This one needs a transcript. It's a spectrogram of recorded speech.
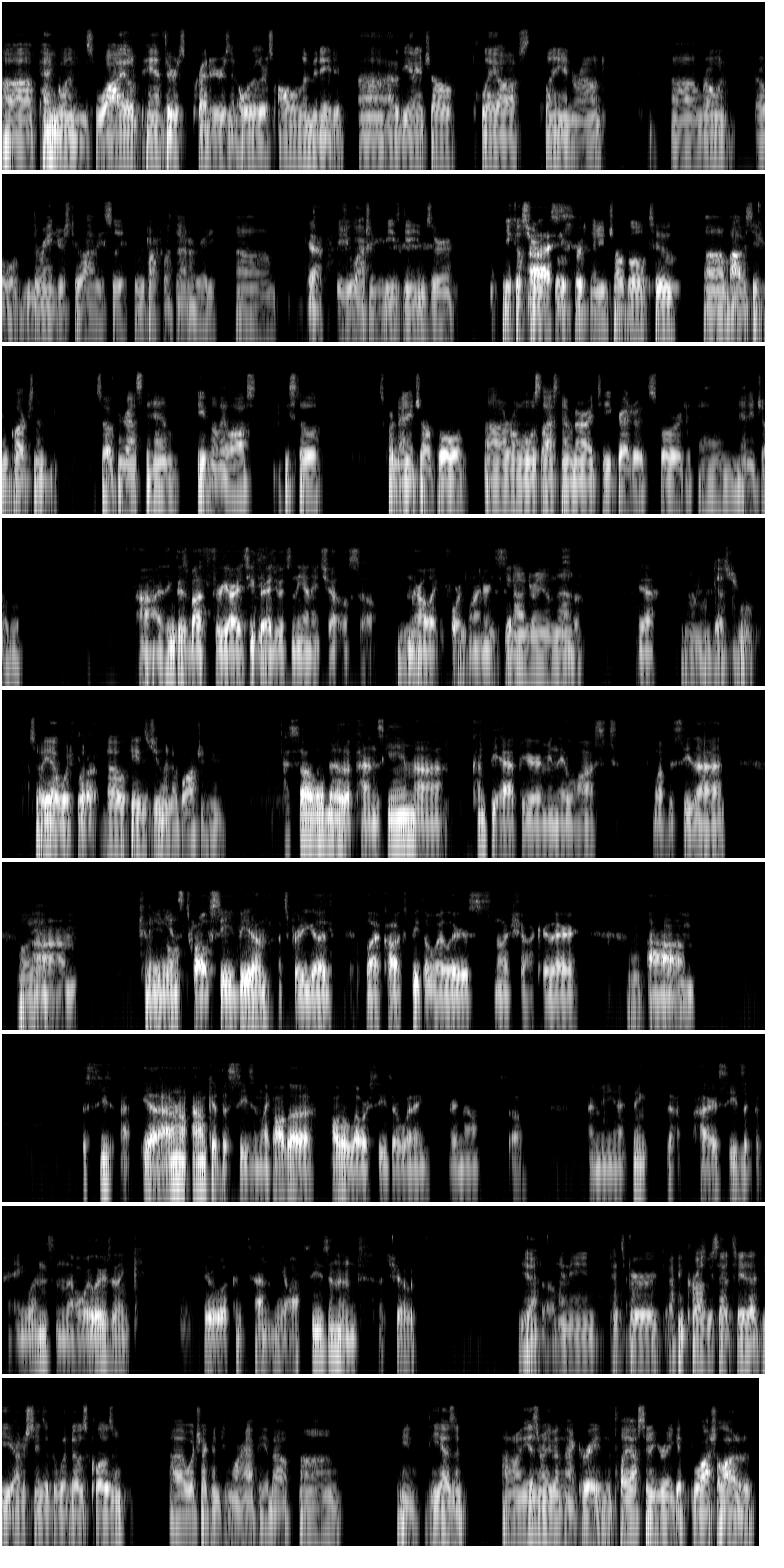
Uh, Penguins, Wild, Panthers, Predators, and Oilers all eliminated uh, out of the NHL playoffs playing round. Um, Roman, oh, the Rangers too, obviously. We talked about that already. Um, Yeah. Did you watch any of these games or Nico Sturm Uh, scored his first NHL goal too? Um, obviously from Clarkson. So congrats to him. Even though they lost, he still scored an NHL goal. Uh, Roman, was last time an RIT graduate scored an NHL goal? Uh, I think there's about three RIT graduates in the NHL, so and they're all like fourth liners. Get Andre on that. So, yeah. Guess true. So yeah, what what uh, what games did you end up watching here? I saw a little bit of the Pens game. Uh, couldn't be happier. I mean, they lost. Love to see that. Well, yeah. Um, Canadiens 12 seed beat them. That's pretty good. Blackhawks beat the Oilers. Another shocker there. Um, the season, uh, yeah, I don't know. I don't get the season. Like all the all the lower seeds are winning right now. So, I mean, I think the higher seeds like the Penguins and the Oilers. I think they were a little content in the off season, and that showed. Yeah, I mean Pittsburgh. I think Crosby said today that he understands that the window is closing, uh, which I couldn't be more happy about. Um, I mean, he hasn't. I don't know. He hasn't really been that great in the playoffs. Didn't really get to watch a lot of it.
